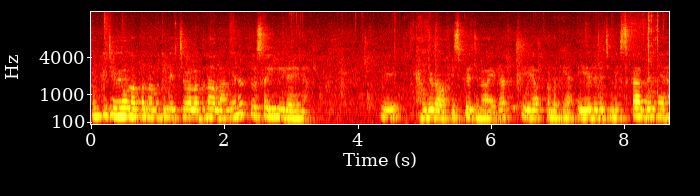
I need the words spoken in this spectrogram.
ਕਿਉਂਕਿ ਜਿਵੇਂ ਹੁਣ ਆਪਾਂ ਨਮਕ ਮਿਰਚ ਵਾਲਾ ਬਣਾ ਲਾਂਗੇ ਨਾ, ਤੇ ਸਹੀ ਨਹੀਂ ਰਹੇਗਾ। ਤੇ ਜਿਹੜਾ ਆਫਿਸ ਭੇਜਣਾ ਹੋਏਗਾ, ਇਹ ਆਪਾਂ ਲੱਗਿਆ ਇਹ ਇਹਦੇ ਵਿੱਚ ਮਿਕਸ ਕਰ ਦਿੰਦੇ ਆ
